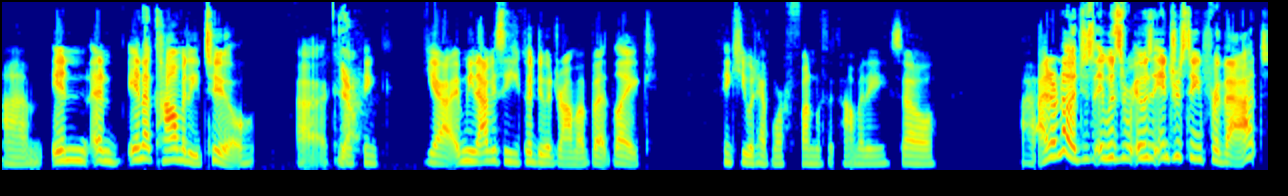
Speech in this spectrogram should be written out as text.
Um, in and in a comedy too. Uh, Yeah. I think, yeah, I mean, obviously he could do a drama, but like, I think he would have more fun with a comedy. So I I don't know. It just it was it was interesting for that.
